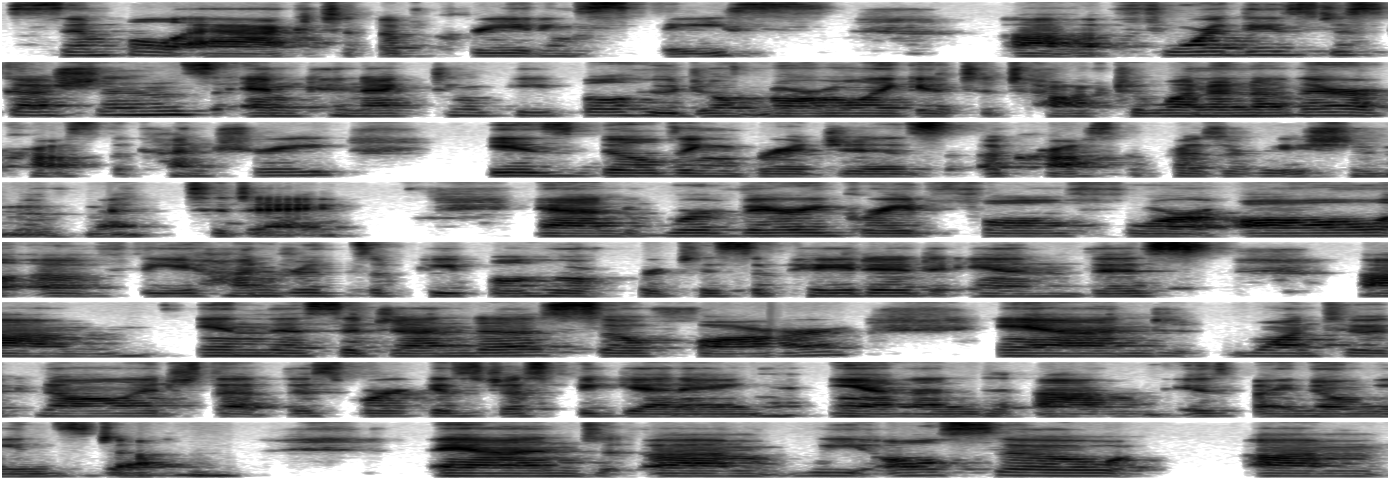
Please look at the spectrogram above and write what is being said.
simple act of creating space uh, for these discussions and connecting people who don't normally get to talk to one another across the country is building bridges across the preservation movement today. And we're very grateful for all of the hundreds of people who have participated in this, um, in this agenda so far and want to acknowledge that this work is just beginning and um, is by no means done. And um, we also um,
